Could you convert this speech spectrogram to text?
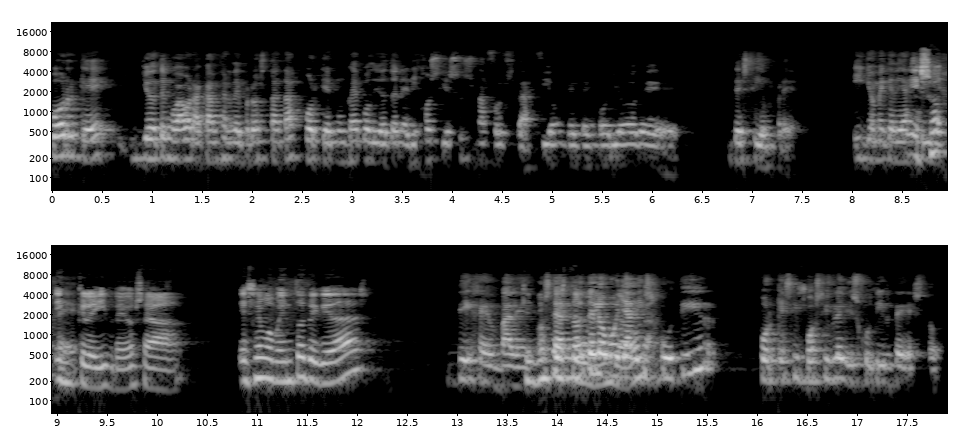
porque yo tengo ahora cáncer de próstata porque nunca he podido tener hijos y eso es una frustración que tengo yo de, de siempre. Y yo me quedé así. Eso dije, increíble, o sea, ese momento te quedas. Dije, vale, ¿Qué o sea, no te lo voy a discutir porque es imposible discutirte esto.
